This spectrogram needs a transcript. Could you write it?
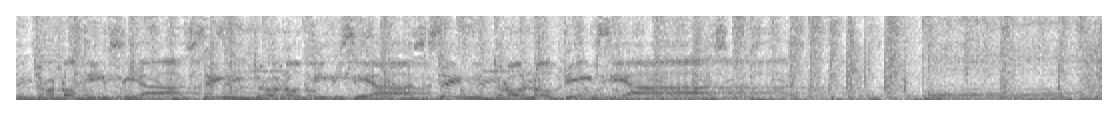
Centro Noticias, Centro Noticias, Centro Noticias.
